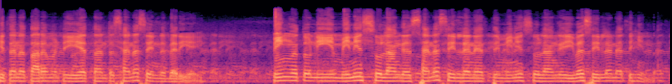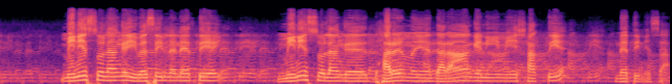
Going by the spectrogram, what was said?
හිතන තරමට ඊයතන්ට සනසෙන්න බැරියයි. පින්වතුනි මිනිස්සු ළඟ සැනසෙල්ල නැති මිනිස්සු ළඟ ඉවසිල්ල නැති හින්දා. මිනිස්සු ළඟ ඉවසිල්ල නැtei මිනිස්සු ළඟ ධර්මය දරා ගැනීමේ ශක්තිය නැති නිසා.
